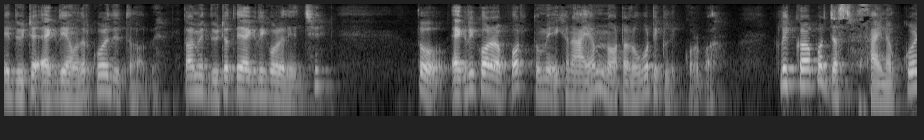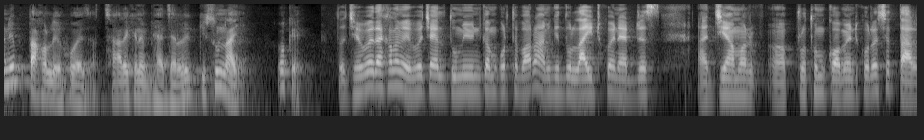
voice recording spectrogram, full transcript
এই দুইটা অ্যাগ্রি আমাদের করে দিতে হবে। তো আমি দুইটাতে অ্যাগ্রি করে দিচ্ছি। তো অ্যাগ্রি করার পর তুমি এখানে আই এম নট আ রোবটে ক্লিক করবা। ক্লিক করার পর জাস্ট সাইন আপ করে নেবে, তাহলে হয়ে যাচ্ছে। আর এখানে ভেজালের কিছু নাই ওকে তো যেভাবে দেখালাম, এভাবে চাইলে তুমিও ইনকাম করতে পারো। আমি কিন্তু লাইট কয়েন অ্যাড্রেস যে আমার প্রথম কমেন্ট করেছে, তার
